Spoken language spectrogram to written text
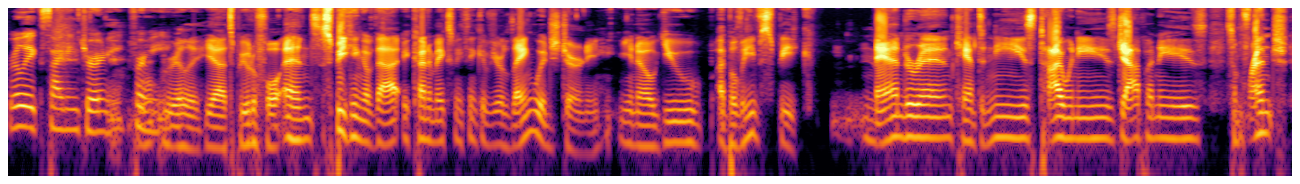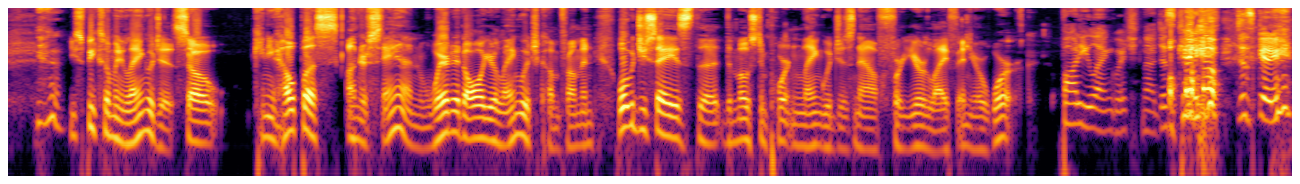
really exciting journey for me. Really, yeah, it's beautiful. And speaking of that, it kind of makes me think of your language journey. You know, you, I believe, speak Mandarin, Cantonese, Taiwanese, Japanese, some French. you speak so many languages. So, can you help us understand where did all your language come from, and what would you say is the the most important languages now for your life and your work? Body language. No, just kidding. just kidding.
